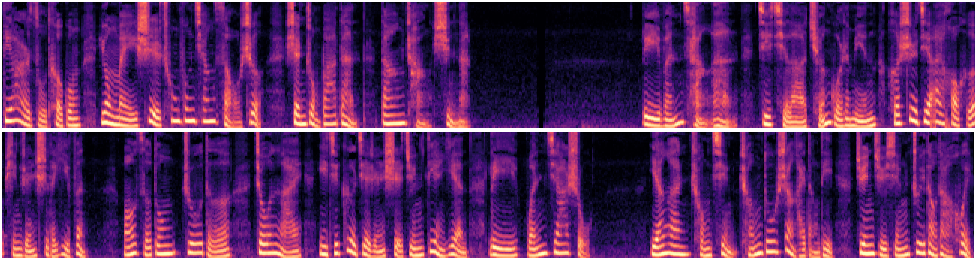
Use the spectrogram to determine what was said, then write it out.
第二组特工用美式冲锋枪扫射，身中八弹，当场殉难。李文惨案激起了全国人民和世界爱好和平人士的义愤，毛泽东、朱德、周恩来以及各界人士均电唁李文家属。延安、重庆、成都、上海等地均举行追悼大会。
